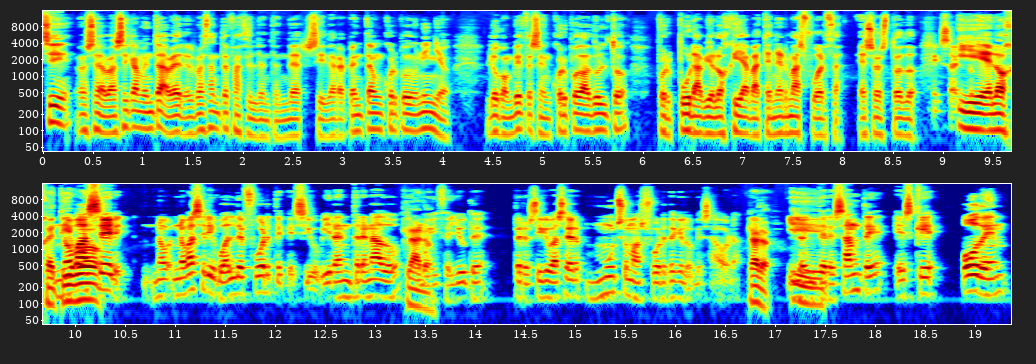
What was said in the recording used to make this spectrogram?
Sí, o sea, básicamente, a ver, es bastante fácil de entender. Si de repente a un cuerpo de un niño lo conviertes en cuerpo de adulto, por pura biología va a tener más fuerza. Eso es todo. Exacto. Y el objetivo. No va a ser, no, no va a ser igual de fuerte que si hubiera entrenado, Claro. como dice Yute, pero sí que va a ser mucho más fuerte que lo que es ahora. Claro. Y, lo interesante es que Oden,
